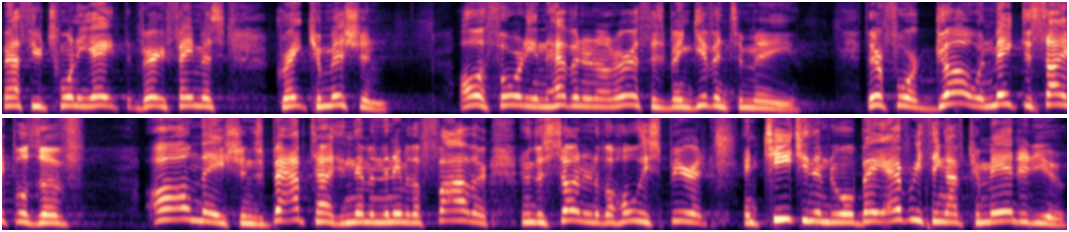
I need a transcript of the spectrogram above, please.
Matthew 28, the very famous Great Commission. All authority in heaven and on earth has been given to me. Therefore, go and make disciples of all nations, baptizing them in the name of the Father and of the Son and of the Holy Spirit, and teaching them to obey everything I've commanded you.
